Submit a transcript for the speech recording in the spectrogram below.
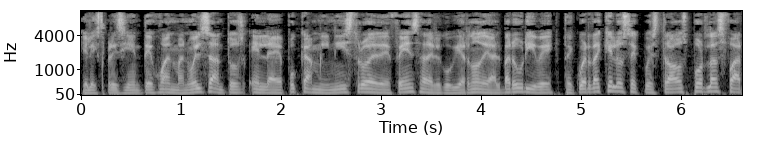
El expresidente Juan Manuel Santos, en la época ministro de Defensa del gobierno de Álvaro Uribe, recuerda que los secuestrados por las FARC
